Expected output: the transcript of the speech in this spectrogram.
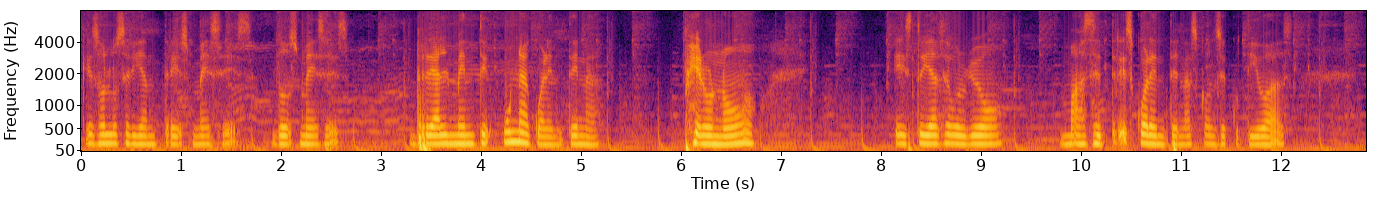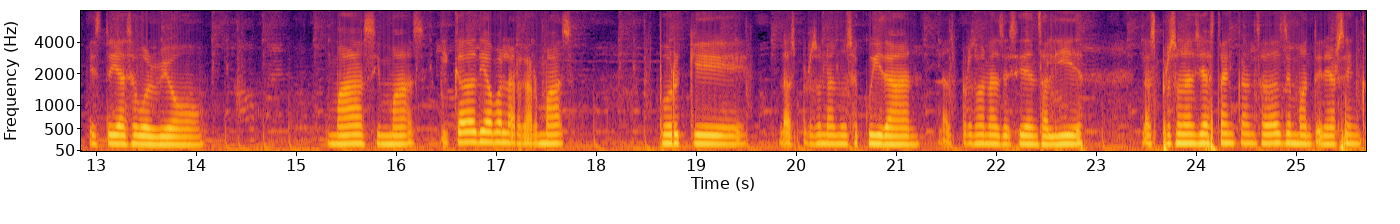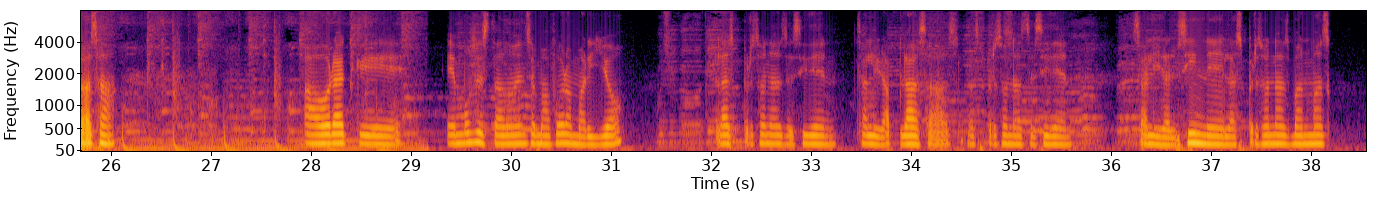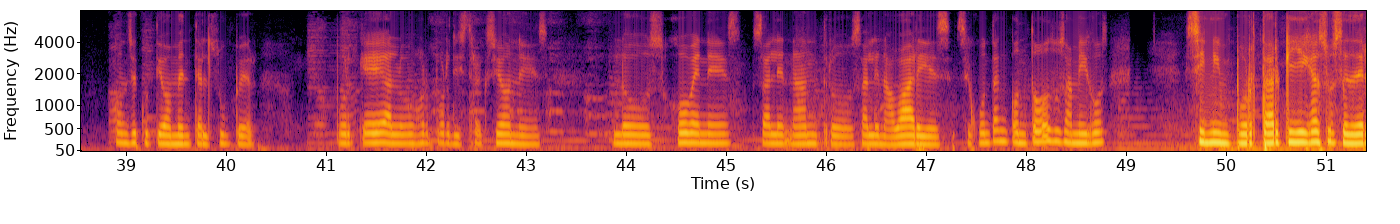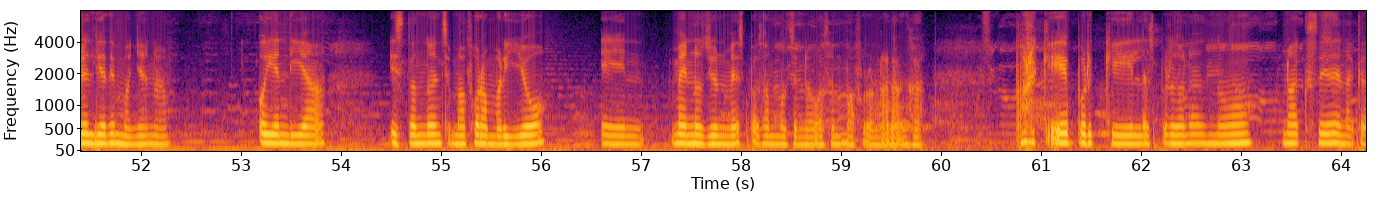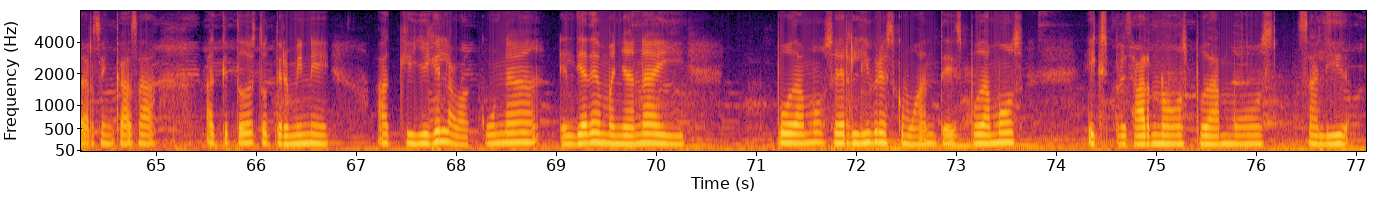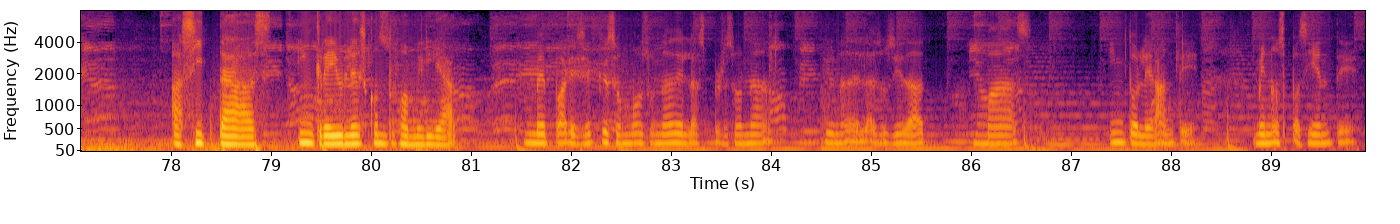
que solo serían tres meses, dos meses, realmente una cuarentena, pero no, esto ya se volvió más de tres cuarentenas consecutivas, esto ya se volvió más y más y cada día va a alargar más porque las personas no se cuidan, las personas deciden salir, las personas ya están cansadas de mantenerse en casa. Ahora que hemos estado en semáforo amarillo, las personas deciden salir a plazas, las personas deciden salir al cine, las personas van más consecutivamente al súper, porque a lo mejor por distracciones, los jóvenes salen a antros, salen a bares, se juntan con todos sus amigos sin importar qué llegue a suceder el día de mañana. Hoy en día, estando en semáforo amarillo, en menos de un mes pasamos de nuevo a semáforo naranja. ¿Por qué? Porque las personas no, no acceden a quedarse en casa, a que todo esto termine, a que llegue la vacuna el día de mañana y podamos ser libres como antes, podamos expresarnos, podamos salir a citas increíbles con tu familia. Me parece que somos una de las personas y una de la sociedad más intolerante, menos paciente.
